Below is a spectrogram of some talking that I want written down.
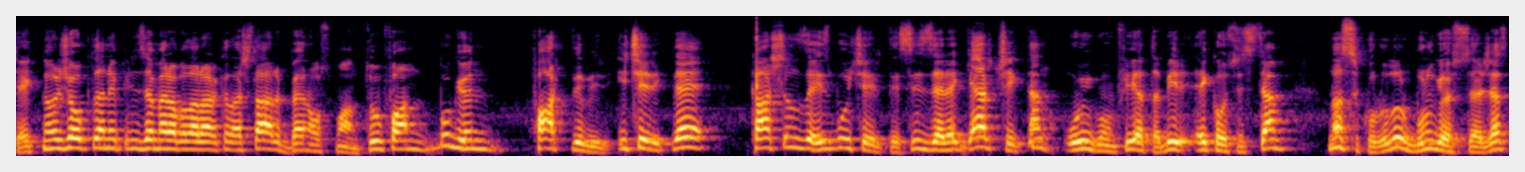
Teknoloji Ok'tan hepinize merhabalar arkadaşlar. Ben Osman Tufan. Bugün farklı bir içerikle karşınızdayız. Bu içerikte sizlere gerçekten uygun fiyata bir ekosistem nasıl kurulur bunu göstereceğiz.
